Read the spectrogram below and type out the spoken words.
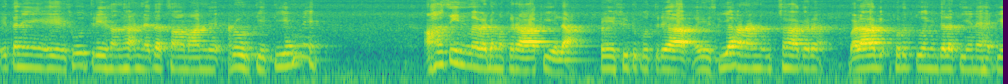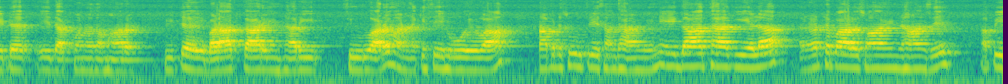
එතන ඒ සූත්‍රයේ සඳහන් නැතත් සාමාන්‍ය ප්‍රවෘත්තිය තියෙන්නේ අහසින්ම වැඩම කරා කියලා ඒ සිටු පුත්‍රයා ඒ පියාණන් උත්සාහ කර බලාපොරොත්තුවෙන් ඉඳලා තියෙන හැටියට ඒ දක්වන සමහර විට ඒ බලාත්කාරයෙන් හරි සිවුරු අරවන්න කෙසේ හෝ ඒවා අපේ සූත්‍රයේ සඳහන් වෙන්නේ ඒ ගාථා කියලා රටපාල ස්වාමීන් වහන්සේ අපි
